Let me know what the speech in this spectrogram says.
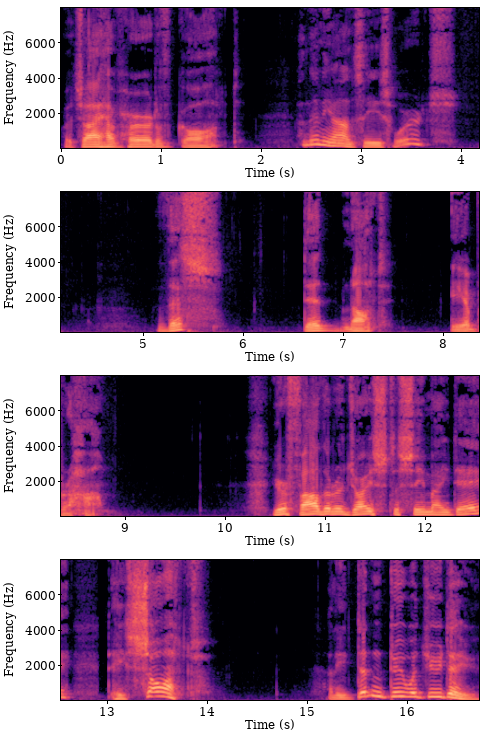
which I have heard of God. And then he adds these words This did not Abraham. Your father rejoiced to see my day. He saw it and he didn't do what you do.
